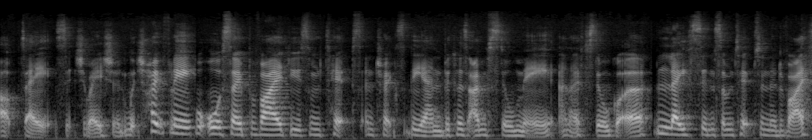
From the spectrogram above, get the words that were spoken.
update situation, which hopefully will also provide you some tips and tricks at the end because I'm still me and I've still got to lace in some tips and advice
